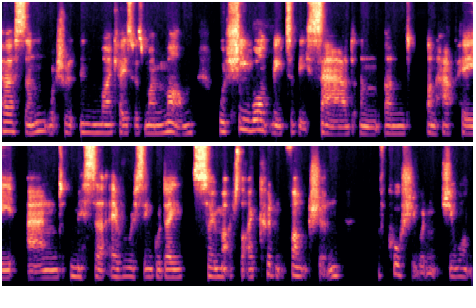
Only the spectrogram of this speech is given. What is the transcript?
person which in my case was my mum would she want me to be sad and, and unhappy and miss her every single day so much that i couldn't function of course she wouldn't she want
